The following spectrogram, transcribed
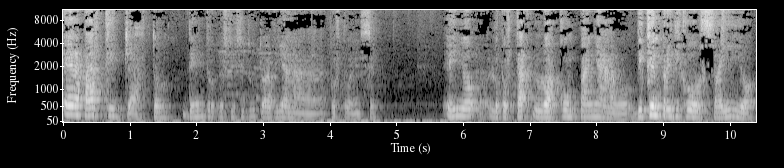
era parcheggiato dentro questo istituto a via Portuense e io lo, porta, lo accompagnavo di sempre di corsa io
